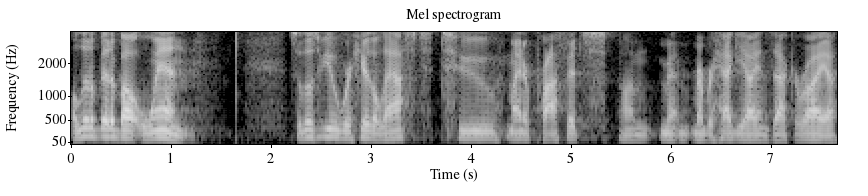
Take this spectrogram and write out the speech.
a little bit about when. So, those of you who were here the last two minor prophets, um, remember Haggai and Zechariah,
